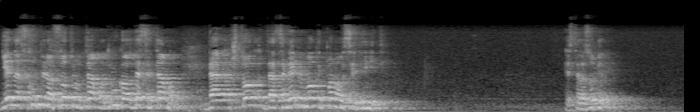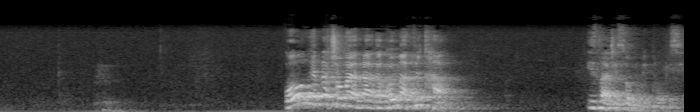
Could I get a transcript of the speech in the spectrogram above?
jedna skupina od stotinu tamo, druga od deset tamo, da, što, da se ne bi mogli ponovo sjediniti. Jeste razumijeli? Ovdje, braćo moja draga, ako ima fiqha, izlači s ovim propisi.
